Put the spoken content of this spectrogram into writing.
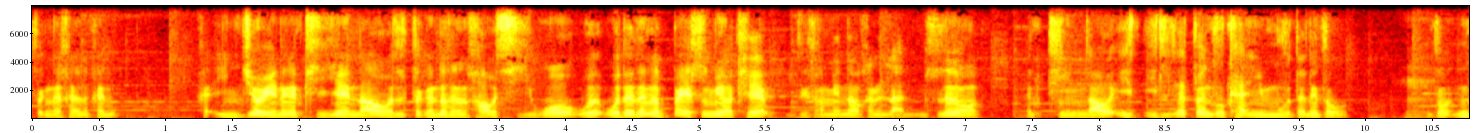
整个很很 enjoy 那个体验，然后我是整个都很好奇。我我我的那个背是没有贴椅子上面那种很懒，是那种很挺，然后一一直在专注看荧幕的那种。那种那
